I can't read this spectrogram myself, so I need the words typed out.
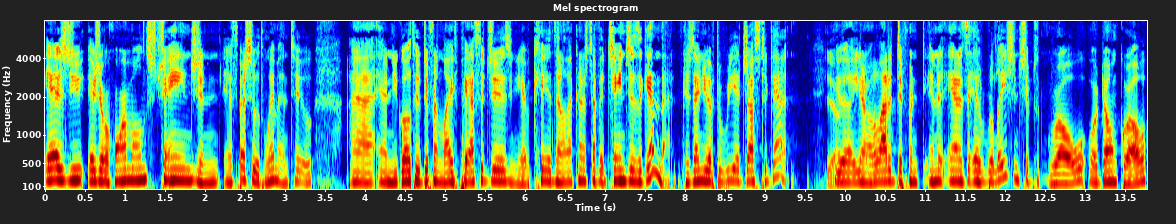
as you as your hormones change, and especially with women too, uh, and you go through different life passages, and you have kids and all that kind of stuff, it changes again. Then because then you have to readjust again. Yeah. You, you know, a lot of different. And, and as uh, relationships grow or don't grow,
